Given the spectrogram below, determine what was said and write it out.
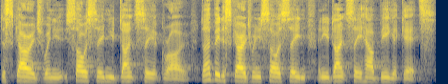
discouraged when you sow a seed and you don't see it grow. Don't be discouraged when you sow a seed and you don't see how big it gets.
